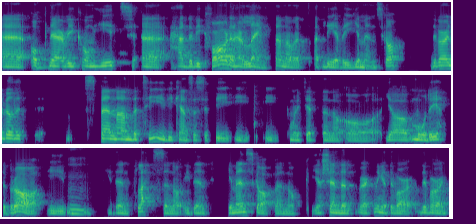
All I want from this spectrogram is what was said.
Mm. Uh, och när vi kom hit uh, hade vi kvar den här längtan av att, att leva i gemenskap. Det var en väldigt spännande tid i Kansas City i, i kommuniteten och, och jag mådde jättebra i, mm. i den platsen och i den gemenskapen och jag kände verkligen att det var, det var en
